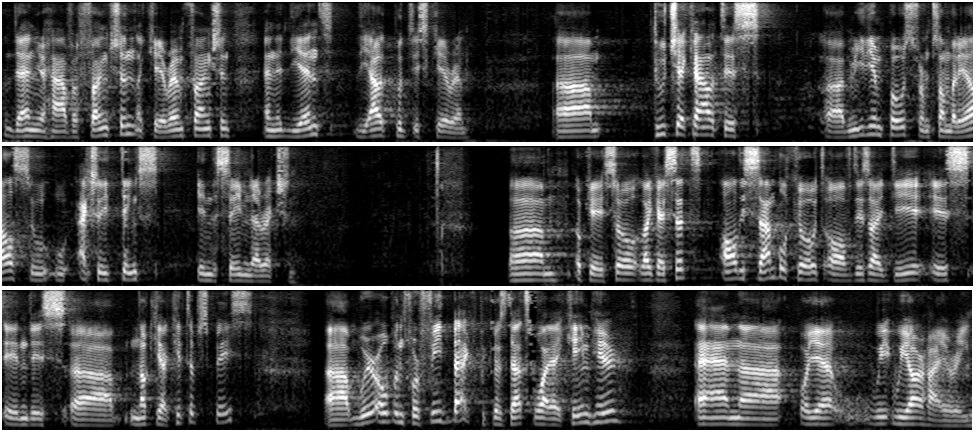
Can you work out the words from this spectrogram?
Then you have a function, a KRM function. And at the end, the output is KRM. Um, to check out this uh, Medium post from somebody else who, who actually thinks in the same direction. Um, okay, so like I said, all the sample code of this idea is in this uh, Nokia GitHub space. Uh, we're open for feedback because that's why I came here. And, uh, oh yeah, we, we are hiring.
